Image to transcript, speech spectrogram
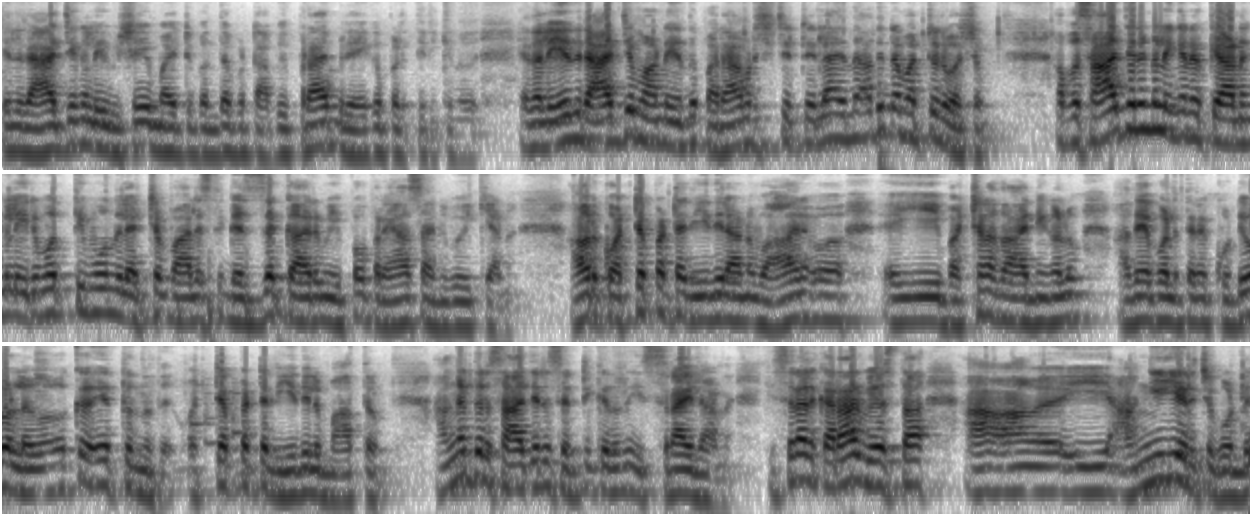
ചില രാജ്യങ്ങൾ ഈ വിഷയവുമായിട്ട് ബന്ധപ്പെട്ട അഭിപ്രായം രേഖപ്പെടുത്തിയിരിക്കുന്നത്. എന്നാൽ ഏത് രാജ്യമാണ് എന്ന് പരാമർശിച്ചിട്ടില്ല എന്ന് അതിന്റെ മറ്റൊരു വശം. അപ്പോൾ സാഹചര്യങ്ങൾ ഇങ്ങനെയൊക്കെ ആണെങ്കിൽ ഇരുപത്തിമൂന്ന് ലക്ഷം പാലസ്തീൻ ഗസക്കാരും ഇപ്പോൾ പ്രയാസം അനുഭവിക്കുകയാണ്. അവർക്ക് ഒറ്റപ്പെട്ട രീതിയിലാണ് വാഹന ഈ ഭക്ഷണ ധാന്യങ്ങളും അതേപോലെ തന്നെ കുടിവെള്ളവും ഒക്കെ എത്തുന്നത്. ഒറ്റപ്പെട്ട രീതിയിൽ മാത്രം. അങ്ങനത്തെ ഒരു സാഹചര്യം സൃഷ്ടിക്കുന്നത് ഇസ്രായേലാണ്. ഇസ്രായേൽ കരാർ വ്യവസ്ഥ ഈ അംഗീകരിച്ചുകൊണ്ട്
